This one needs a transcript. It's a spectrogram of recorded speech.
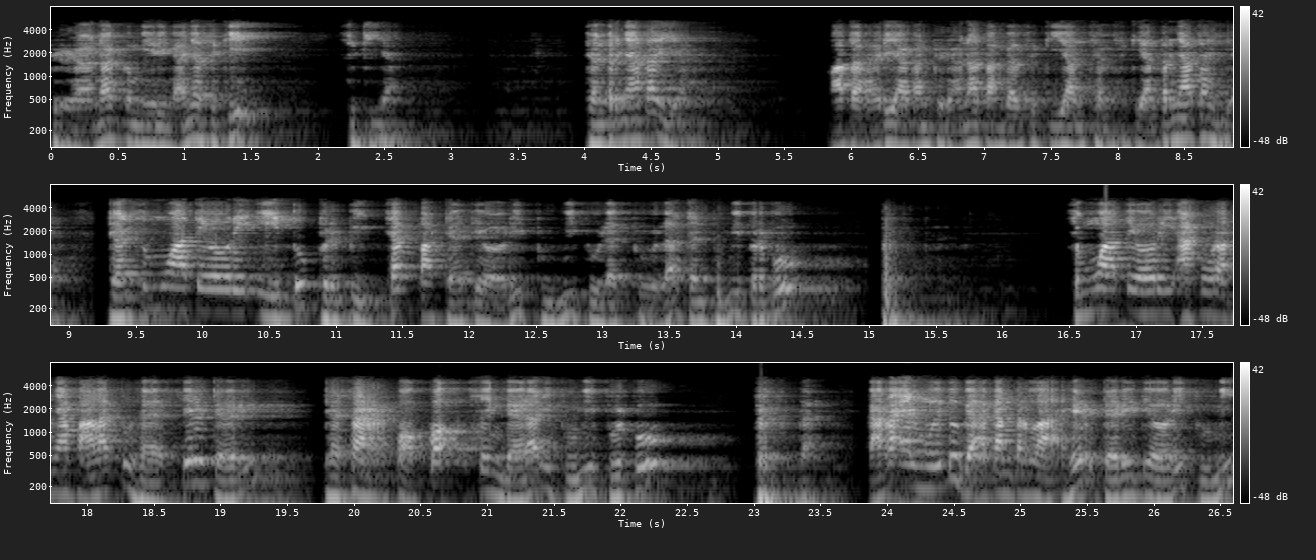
Gerhana kemiringannya segi sekian. Dan ternyata iya, matahari akan gerhana tanggal sekian jam sekian ternyata iya dan semua teori itu berpijak pada teori bumi bulat-bulat dan bumi berbu semua teori akuratnya falak itu hasil dari dasar pokok sehingga bumi berbu berbulan karena ilmu itu gak akan terlahir dari teori bumi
